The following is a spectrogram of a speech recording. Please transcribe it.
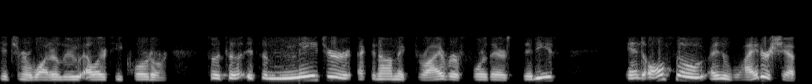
Kitchener Waterloo LRT corridor. So it's a it's a major economic driver for their cities, and also in ridership.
